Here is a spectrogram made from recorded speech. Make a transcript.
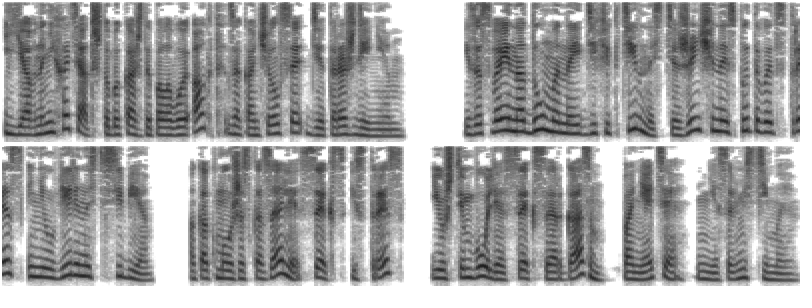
и явно не хотят, чтобы каждый половой акт заканчивался деторождением. Из-за своей надуманной дефективности женщина испытывает стресс и неуверенность в себе. А как мы уже сказали, секс и стресс, и уж тем более секс и оргазм – понятия несовместимые.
